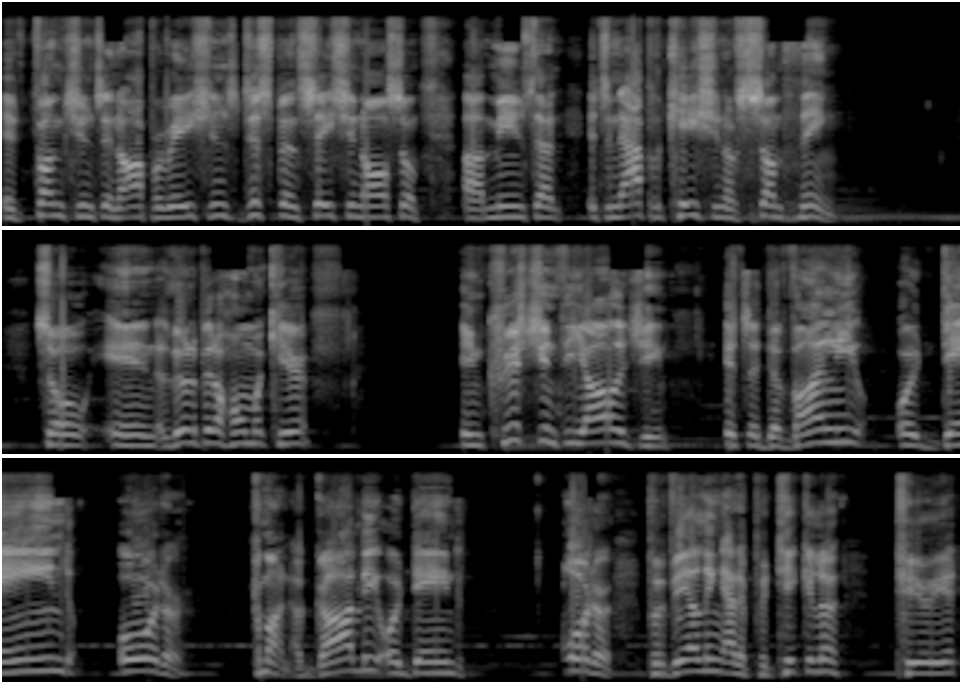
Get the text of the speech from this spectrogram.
It functions in operations. Dispensation also uh, means that it's an application of something. So, in a little bit of homework here, in Christian theology, it's a divinely ordained order. Come on, a godly ordained order prevailing at a particular period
